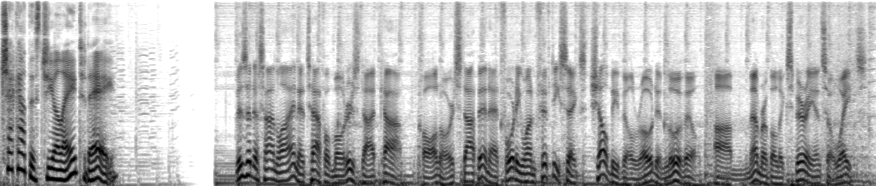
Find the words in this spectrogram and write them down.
Check out this GLA today. Visit us online at tafelmotors.com. Call or stop in at 4156 Shelbyville Road in Louisville. A memorable experience awaits.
